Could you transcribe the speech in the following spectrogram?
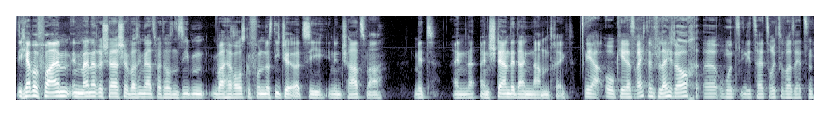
ich habe vor allem in meiner Recherche, was im Jahr 2007 war, herausgefunden, dass DJ Ötzi in den Charts war mit ein, ein Stern, der deinen Namen trägt. Ja, okay, das reicht dann vielleicht auch, äh, um uns in die Zeit zurückzuversetzen.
